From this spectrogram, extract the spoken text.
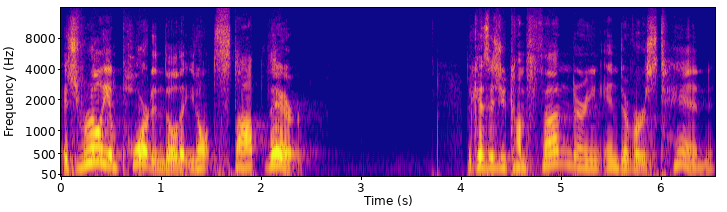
it's really important, though, that you don't stop there. Because as you come thundering into verse 10,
